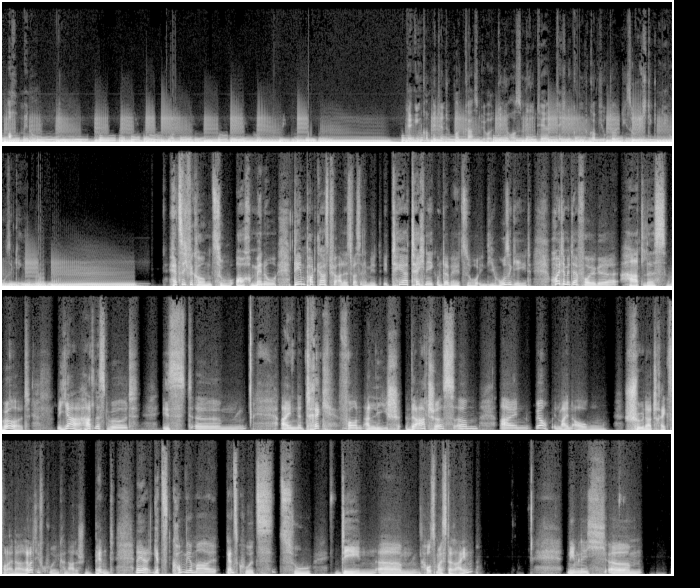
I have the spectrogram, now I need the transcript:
Och, Menno. Der inkompetente Podcast über Dinge aus Militär, Technik und Computer, die so richtig in die Hose gingen. Herzlich willkommen zu Och Menno, dem Podcast für alles, was in der Militärtechnik und der Welt so in die Hose geht. Heute mit der Folge Heartless World. Ja, Heartless World ist ähm, ein Track von Unleash the Archers. Ähm, ein, ja, in meinen Augen schöner Track von einer relativ coolen kanadischen Band. Naja, jetzt kommen wir mal ganz kurz zu den ähm, Hausmeistereien. Nämlich ähm,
